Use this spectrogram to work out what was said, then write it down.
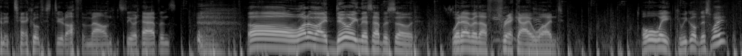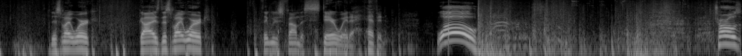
going to tangle this dude off the mountain and see what happens. oh, what am I doing this episode? Whatever the frick I want. Oh, wait. Can we go up this way? This might work. Guys, this might work. I think we just found the stairway to heaven. Whoa! Charles,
